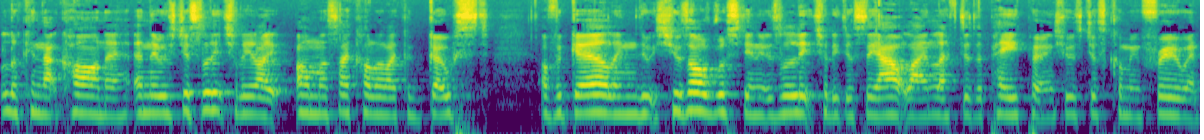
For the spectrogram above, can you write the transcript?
look in that corner, and there was just literally like almost I call her like a ghost of a girl, and she was all rusty, and it was literally just the outline left of the paper, and she was just coming through, and.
